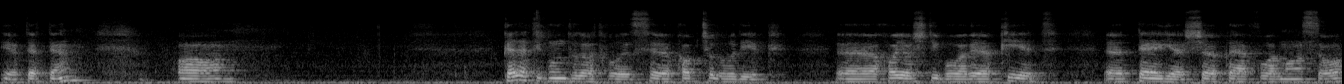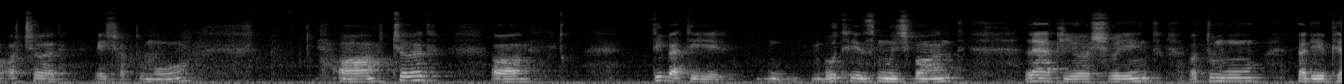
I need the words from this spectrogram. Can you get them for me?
Értettem. A keleti gondolathoz kapcsolódik Hajas Tibor két teljes performance a csöd és a tumó. A csöd a tibeti buddhizmusban lelki ösvényt, a tumú pedig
